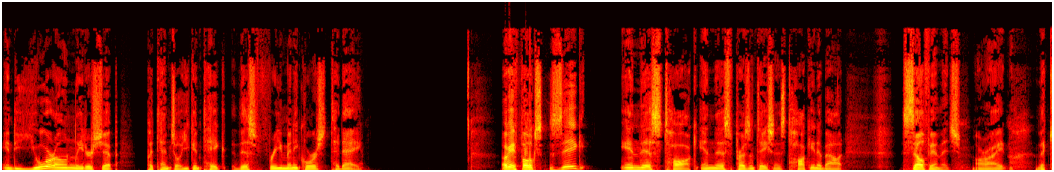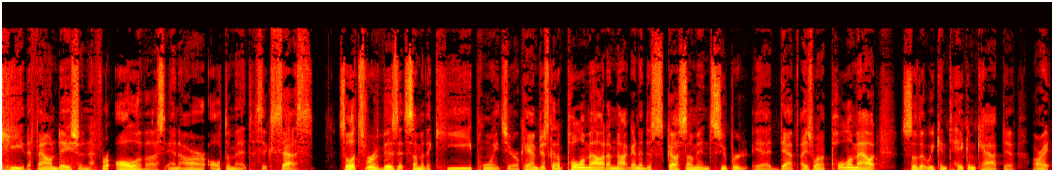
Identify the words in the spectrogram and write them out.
into your own leadership potential. You can take this free mini course today. Okay, folks, Zig in this talk, in this presentation, is talking about Self image, all right? The key, the foundation for all of us and our ultimate success. So let's revisit some of the key points here. Okay. I'm just going to pull them out. I'm not going to discuss them in super uh, depth. I just want to pull them out so that we can take them captive. All right.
